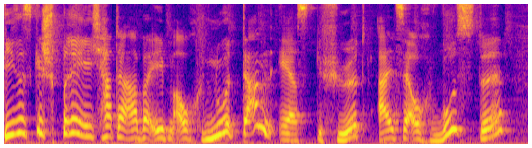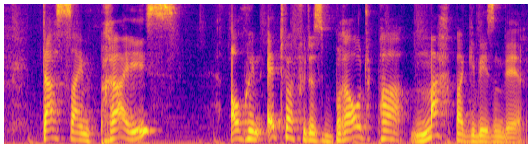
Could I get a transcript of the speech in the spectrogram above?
Dieses Gespräch hat er aber eben auch nur dann erst geführt, als er auch wusste, dass sein Preis auch in etwa für das Brautpaar machbar gewesen wäre.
